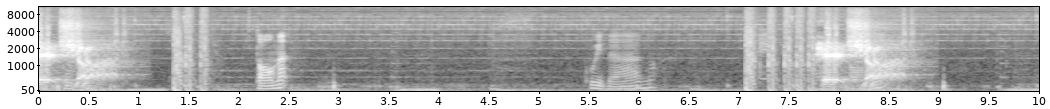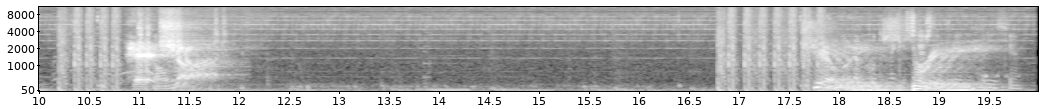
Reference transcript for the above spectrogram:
Headshot. Toma. Cuidado. Headshot. Headshot. Killing é spree.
